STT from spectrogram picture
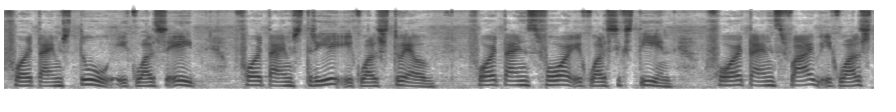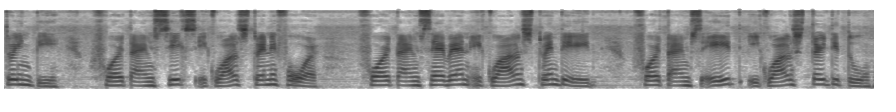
4 times 2 equals 8. 4 times 3 equals 12. 4 times 4 equals 16. 4 times 5 equals 20. 4 times 6 equals 24. 4 times 7 equals 28. 4 times 8 equals 32.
